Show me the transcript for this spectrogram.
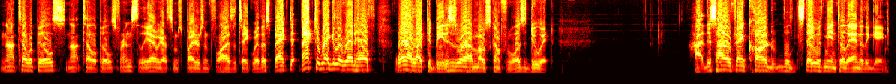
Not telepills. Not telepills, friends. So yeah, we got some spiders and flies to take with us. Back to back to regular red health, where I like to be. This is where I'm most comfortable. Let's do it. Hi, this Hierophant card will stay with me until the end of the game.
